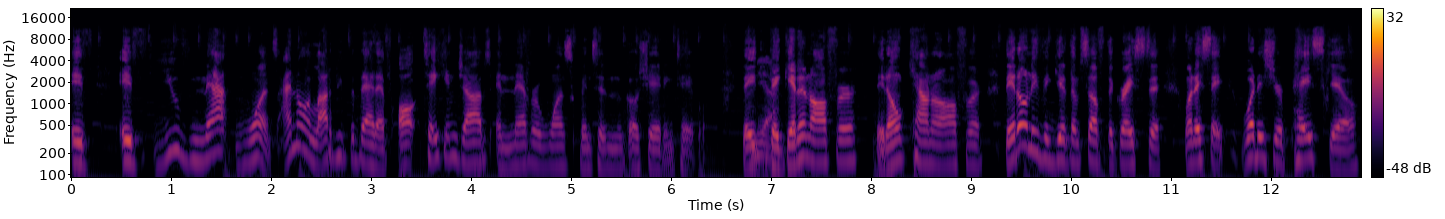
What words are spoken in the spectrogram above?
if if you've not once i know a lot of people that have all taken jobs and never once been to the negotiating table they Yeah. they get an offer they don't counter offer they don't even give themselves the grace to when they say what is your pay scale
